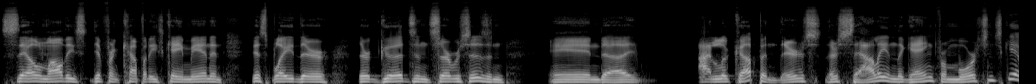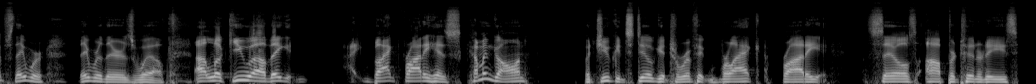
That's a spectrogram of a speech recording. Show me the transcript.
sale, and all these different companies came in and displayed their their goods and services, and and uh, I look up and there's there's Sally and the gang from Morrison's Gifts. They were they were there as well. Uh, look, you uh, they Black Friday has come and gone, but you could still get terrific Black Friday sales opportunities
